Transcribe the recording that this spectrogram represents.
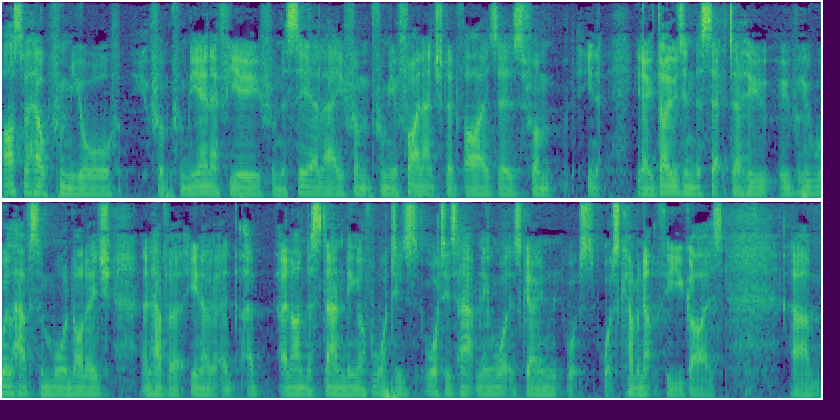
Ask for help from your from from the NFU, from the CLA, from from your financial advisors, from you know you know those in the sector who who, who will have some more knowledge and have a you know a, a, an understanding of what is what is happening, what is going, what's what's coming up for you guys. Um,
